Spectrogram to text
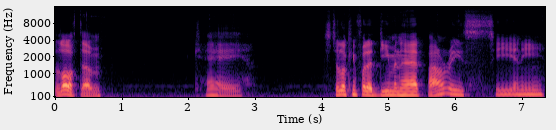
a lot of them. Okay. Still looking for the demon head, but I don't really see any.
